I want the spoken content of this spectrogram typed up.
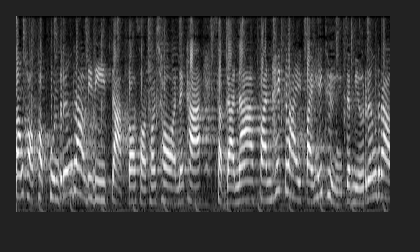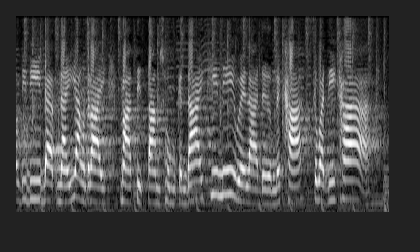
ต้องขอขอบคุณเรื่องราวดีๆ จาก กสทช นะคะ สัปดาห์หน้าฟันให้ไกลไปให้ถึงจะมีเรื่องราวดีๆ แบบไหนไหนอย่างไร มาติดตามชมกันได้ที่นี่เวลาเดิมนะคะ สวัสดีค่ะ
